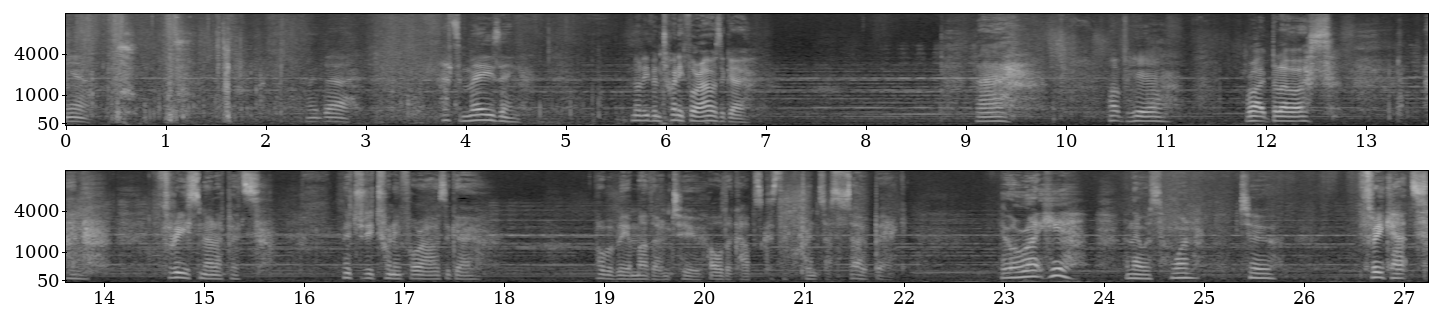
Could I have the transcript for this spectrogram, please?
Yeah. Right there. That's amazing. Not even 24 hours ago. There. Up here. Right below us. And three snow leopards. Literally 24 hours ago. Probably a mother and two older cubs because the prints are so big. They were right here. And there was one, two, three cats.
